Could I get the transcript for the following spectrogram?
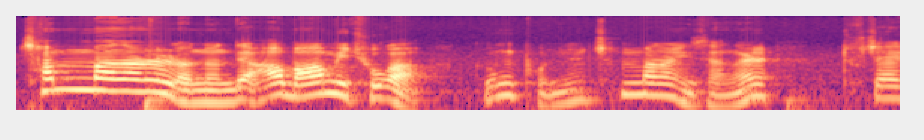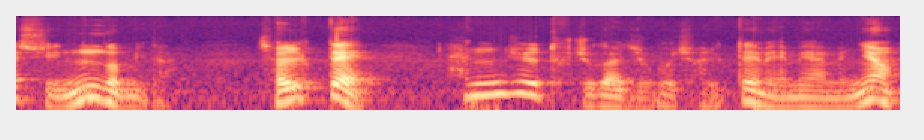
1000만 원을 넣었는데 아, 마음이 좋아. 그럼 본인은 1000만 원 이상을 투자할 수 있는 겁니다. 절대 한 주, 두 주 가지고 절대 매매하면요.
